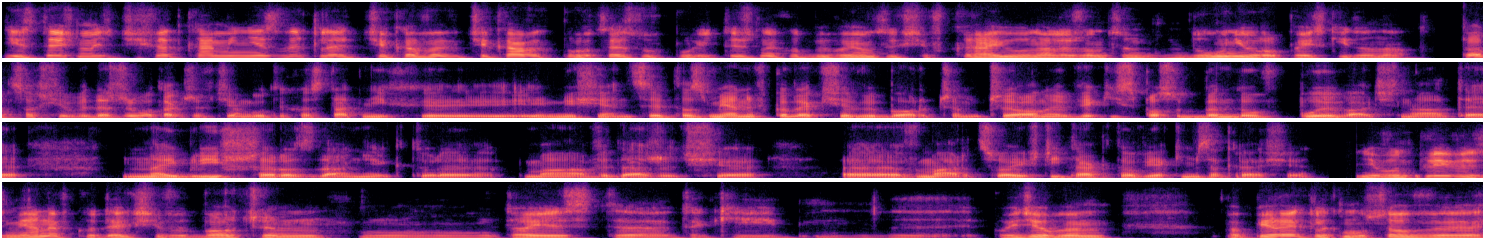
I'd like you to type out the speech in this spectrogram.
jesteśmy świadkami niezwykle ciekawych, ciekawych procesów politycznych odbywających się w kraju należącym do Unii Europejskiej, do NATO. To, co się wydarzyło także w ciągu tych ostatnich y, miesięcy, to zmiany w kodeksie wyborczym. Czy one w jakiś sposób będą wpływać na te najbliższe rozdanie, które ma wydarzyć się e, w marcu, a jeśli tak, to w jakim zakresie? Niewątpliwie zmiany w kodeksie wyborczym mm, to jest e, taki, y, powiedziałbym, papierek lakmusowy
